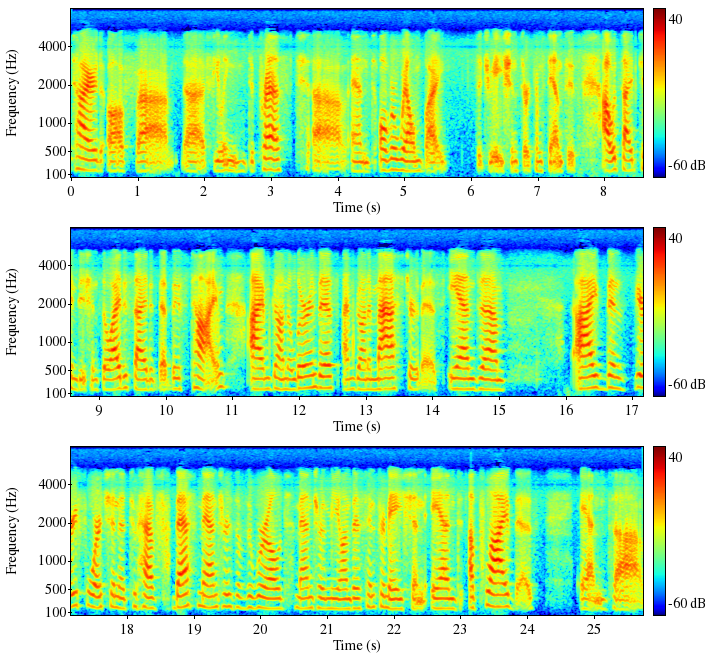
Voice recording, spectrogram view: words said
tired of uh, uh, feeling depressed uh, and overwhelmed by situation, circumstances, outside conditions. So I decided that this time I'm going to learn this, I'm going to master this. And um, I've been very fortunate to have best mentors of the world mentor me on this information and apply this and uh,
